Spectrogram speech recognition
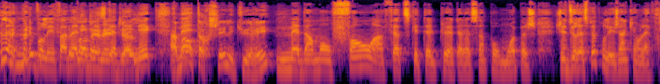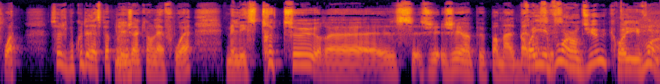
pas d'avenir pour les femmes à l'Église catholique. À mais- torcher les curés, Mais dans mon fond, en fait, ce qui était le plus intéressant pour moi, parce que j'ai du respect pour les gens qui ont la foi. Ça, j'ai beaucoup de respect pour les gens qui ont la foi. Mais les structures, euh, j'ai un peu pas mal balancé croyez-vous en Dieu? Croyez-vous en...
